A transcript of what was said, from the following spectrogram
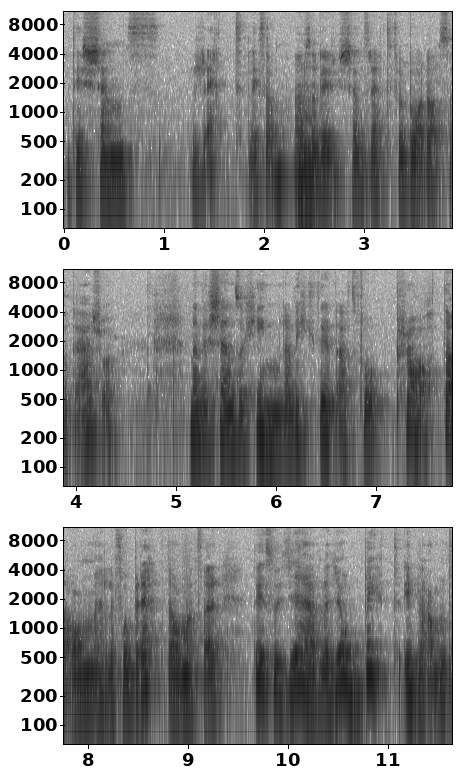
det känns rätt liksom. Alltså det känns rätt för båda oss att det är så. Men det känns så himla viktigt att få prata om eller få berätta om att så här, det är så jävla jobbigt ibland.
